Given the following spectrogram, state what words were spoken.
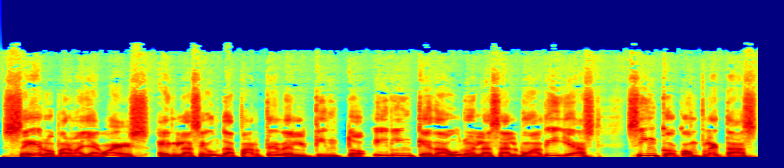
Cero para Mayagüez en la segunda parte del quinto inning. Queda uno en las almohadillas. Cinco completas.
